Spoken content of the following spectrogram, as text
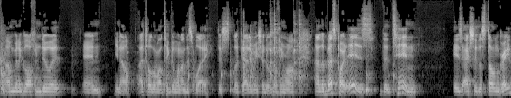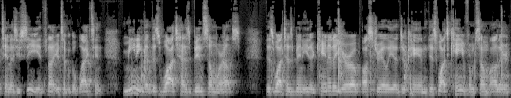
I'm going to go off and do it. And you know, I told him I'll take the one on display. Just looked at it, make sure there was nothing wrong. Now the best part is the tin is actually the stone gray tin as you see. It's not your typical black tin, meaning that this watch has been somewhere else. This watch has been either Canada, Europe, Australia, Japan. This watch came from some other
